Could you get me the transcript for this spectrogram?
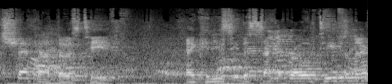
Check out those teeth. And can you see the second row of teeth in there?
